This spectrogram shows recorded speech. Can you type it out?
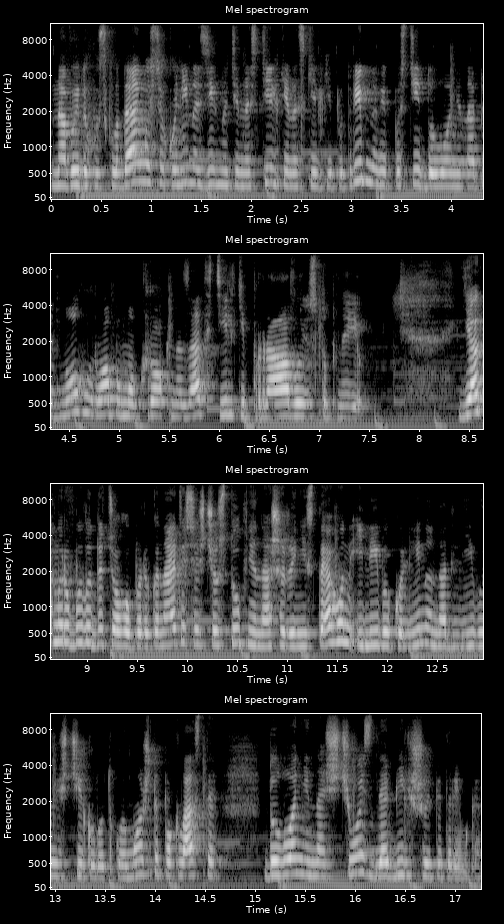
На видиху складаємося, коліна зігнуті настільки, наскільки потрібно. Відпустіть долоні на підлогу, робимо крок назад тільки правою ступнею. Як ми робили до цього, переконайтеся, що ступні на ширині стегон і ліве коліно над лівою щиколоткою. Можете покласти долоні на щось для більшої підтримки.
